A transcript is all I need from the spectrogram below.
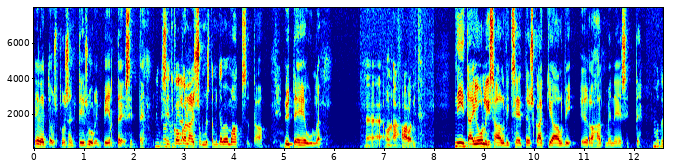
14 prosenttia suurin piirtein sitten, niin sitten kokonaissummista, mitä me maksetaan nyt EUlle. On alvit. Niin, tai olisi alvit se, että jos kaikki alvirahat menee sitten. Mutta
